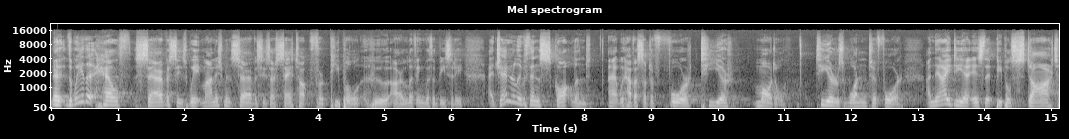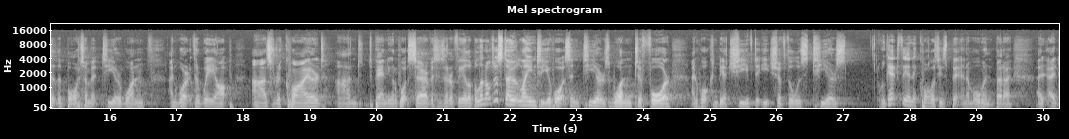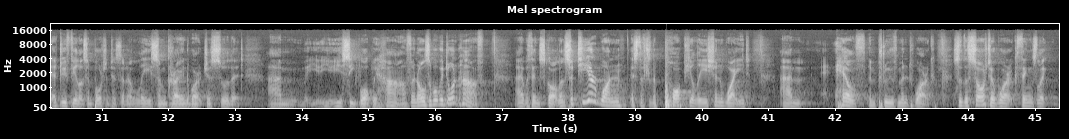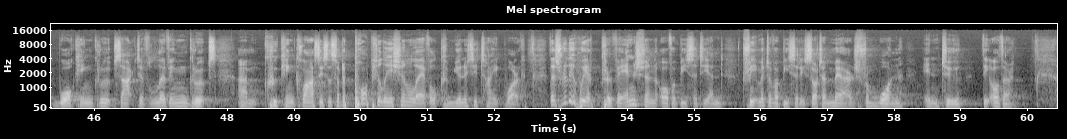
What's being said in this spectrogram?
Now, the way that health services, weight management services, are set up for people who are living with obesity, uh, generally within Scotland, uh, we have a sort of four tier model tiers one to four. And the idea is that people start at the bottom at tier one and work their way up as required and depending on what services are available. And I'll just outline to you what's in tiers one to four and what can be achieved at each of those tiers. We'll get to the inequalities bit in a moment, but I, I, I do feel it's important to sort of lay some groundwork just so that um, you, you, see what we have and also what we don't have uh, within Scotland. So tier one is the sort of population-wide um, health improvement work. So the sort of work, things like walking groups, active living groups, um, cooking classes, the sort of population level, community type work. That's really where prevention of obesity and treatment of obesity sort of merge from one into the other.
